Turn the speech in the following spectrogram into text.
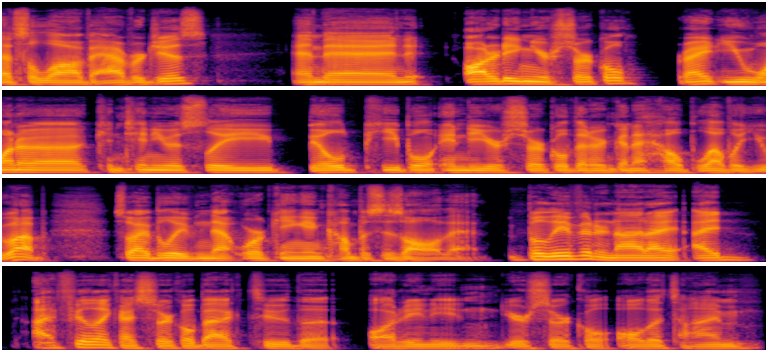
That's the law of averages. And then auditing your circle, right? You want to continuously build people into your circle that are going to help level you up. So I believe networking encompasses all of that. believe it or not, I, I I feel like I circle back to the auditing your circle all the time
